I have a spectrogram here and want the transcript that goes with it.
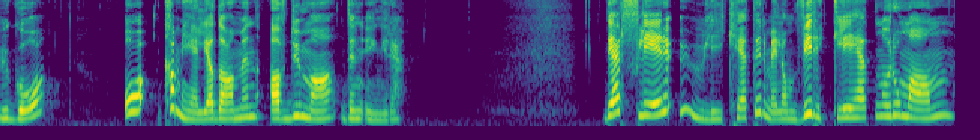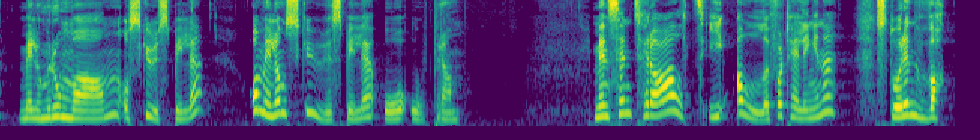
Hugo og Kameliadamen av Dumas den yngre. Det er flere ulikheter mellom virkeligheten og romanen, mellom romanen og skuespillet, og mellom skuespillet og operaen. Men sentralt i alle fortellingene står en vakker,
